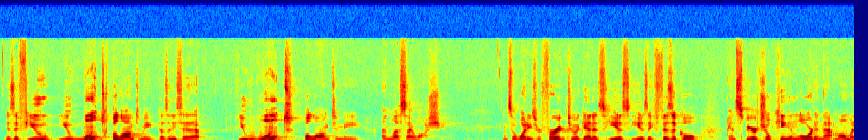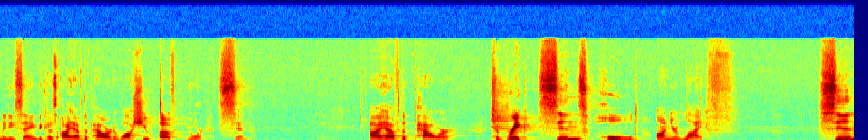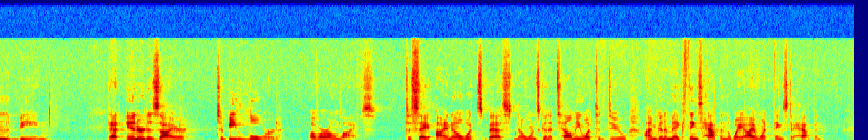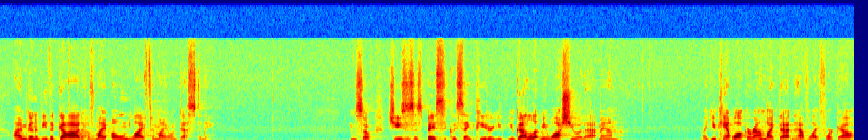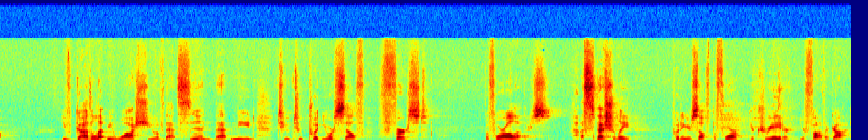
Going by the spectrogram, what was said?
Is if you you won't belong to me, doesn't he say that? You won't belong to me unless I wash you. And so what he's referring to again is he is he is a physical and spiritual king and lord in that moment and he's saying because I have the power to wash you of your sin. I have the power to break sin's hold on your life. Sin being that inner desire to be Lord of our own lives. To say, I know what's best. No one's going to tell me what to do. I'm going to make things happen the way I want things to happen. I'm going to be the God of my own life and my own destiny. And so Jesus is basically saying, Peter, you, you got to let me wash you of that, man. Like, you can't walk around like that and have life work out. You've got to let me wash you of that sin, that need to, to put yourself first before all others, especially putting yourself before your Creator, your Father God.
